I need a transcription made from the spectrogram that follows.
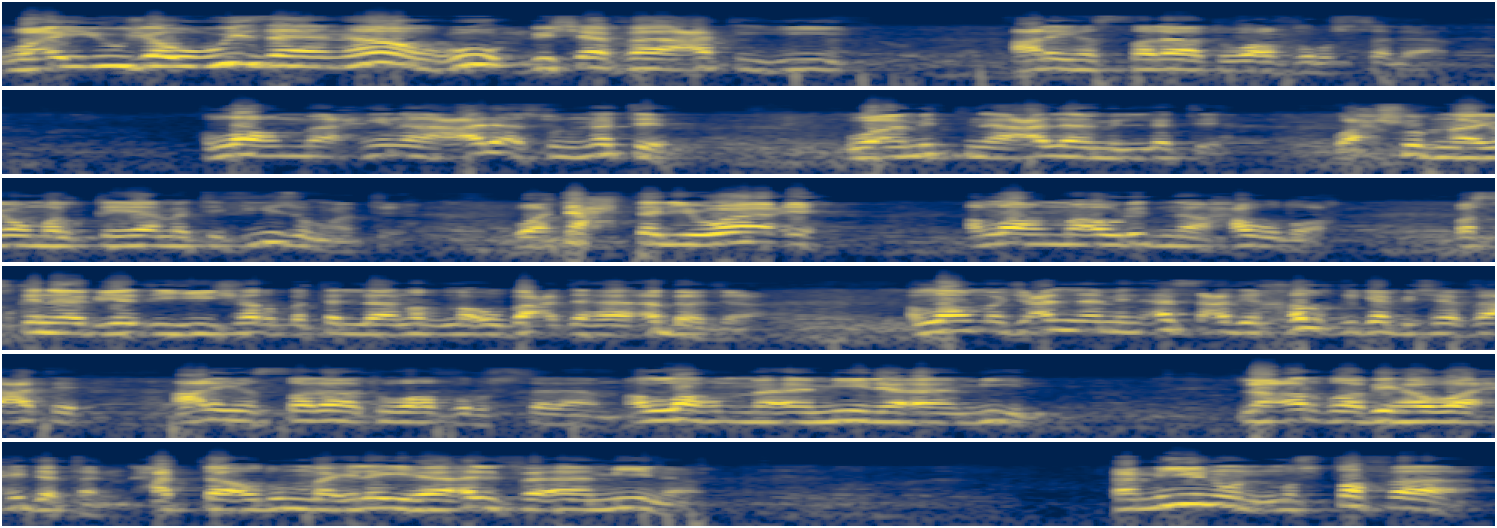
وأن يجوزناه بشفاعته. عليه الصلاة وأفضل السلام. اللهم أحينا على سنته وأمتنا على ملته واحشرنا يوم القيامة في زمرته وتحت لوائه. اللهم أوردنا حوضه واسقنا بيده شربة لا نظمأ بعدها أبدا. اللهم اجعلنا من أسعد خلقك بشفاعته. عليه الصلاة وأفضل السلام. اللهم آمين آمين. لا أرضى بها واحدة حتى أضم إليها ألف آمين. أمين مصطفى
